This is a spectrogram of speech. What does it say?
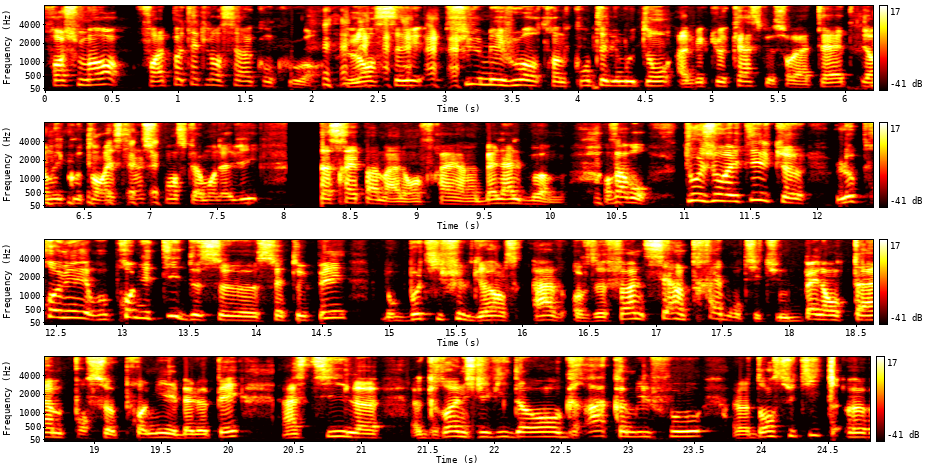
franchement, faudrait peut-être lancer un concours. Lancer, filmez-vous en train de compter les moutons avec le casque sur la tête et en écoutant Restless. Je pense qu'à mon avis, ça serait pas mal, on ferait un bel album. Enfin bon, toujours est-il que le premier, le premier titre de ce, cette EP, donc Beautiful Girls Have of the Fun, c'est un très bon titre, une belle entame pour ce premier et bel EP, un style euh, grunge évident, gras comme il faut. Alors dans ce titre, euh,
